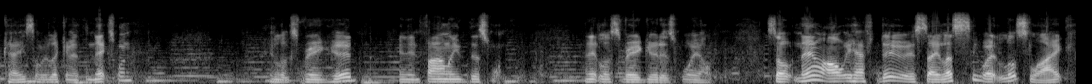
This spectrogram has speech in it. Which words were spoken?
Okay, so we're looking at the next one. It looks very good. And then finally this one. And it looks very good as well. So now all we have to do is say, let's see what it looks like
